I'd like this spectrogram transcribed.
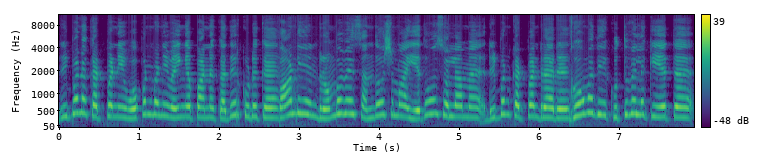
ரிப்பனை கட் பண்ணி ஓபன் பண்ணி வைங்கப்பான்னு கதிர் கொடுக்க. பாண்டியன் ரொம்பவே சந்தோஷமா எதுவும் சொல்லாம ரிப்பன் கட் பண்றாரு. கோமதியை குத்துவிளக்கு ஏத்த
